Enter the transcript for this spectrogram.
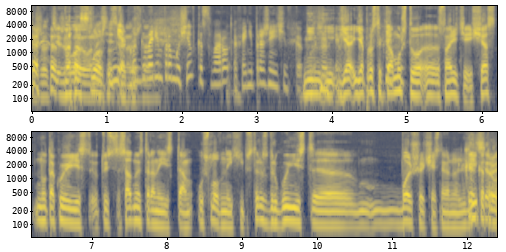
Тяжело тяжело его сложно. Нет, мы говорим про мужчин в косоворотках, а не про женщин в Не, не, я, я просто к тому, что, э, смотрите, сейчас, ну, такое есть, то есть, с одной стороны, есть там условные хипстеры, с другой есть э, большая часть, наверное, людей, которые,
